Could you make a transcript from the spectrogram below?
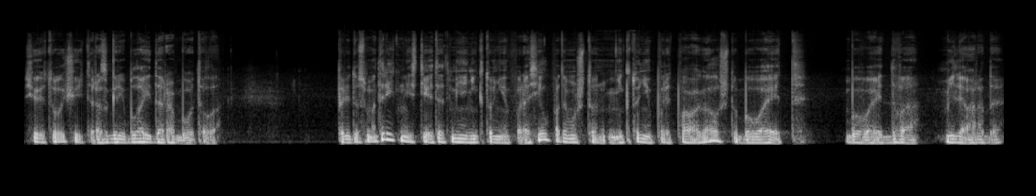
всю эту очередь разгребла и доработала. Предусмотрительности этот меня никто не просил, потому что никто не предполагал, что бывает, бывает 2 миллиарда.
